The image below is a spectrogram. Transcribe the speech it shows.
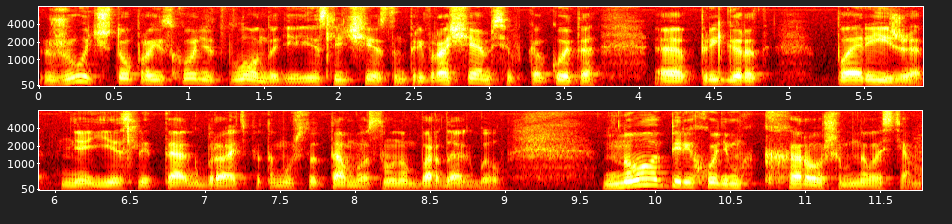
Жуть, что происходит в Лондоне, если честно. Превращаемся в какой-то э, пригород Парижа, если так брать, потому что там в основном бардак был. Но переходим к хорошим новостям.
